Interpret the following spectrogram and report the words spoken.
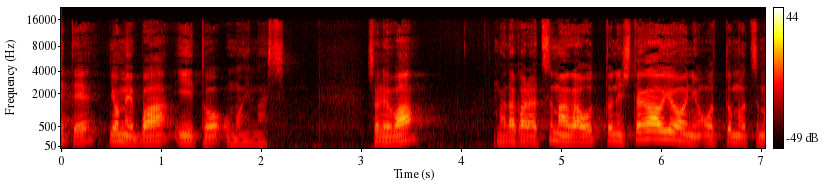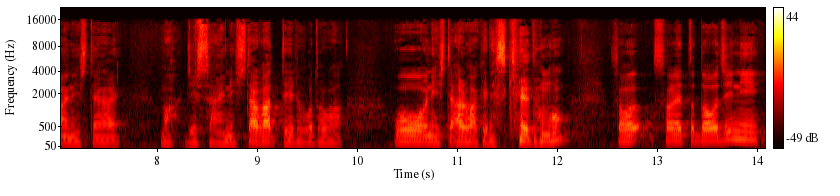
えて読めばいいと思います。それは、まあ、だから妻が夫に従うように夫も妻に従い、まあ、実際に従っていることが往々にしてあるわけですけれども それと同時に、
